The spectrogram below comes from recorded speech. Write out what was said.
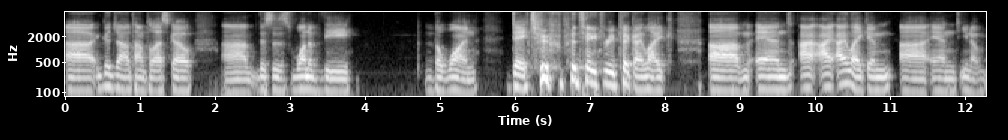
Uh, good job, Tom Telesco. Uh, this is one of the the one day two day three pick I like. Um, and I, I, I like him uh, and you know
